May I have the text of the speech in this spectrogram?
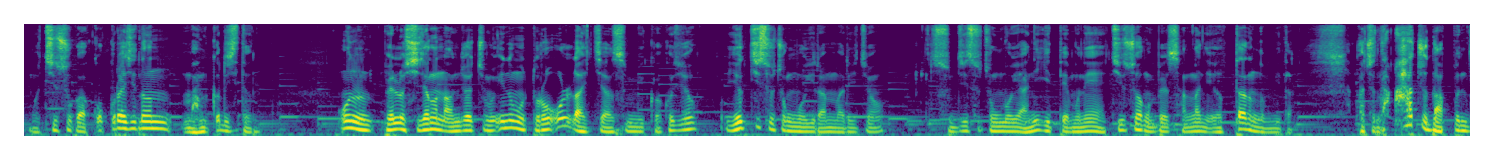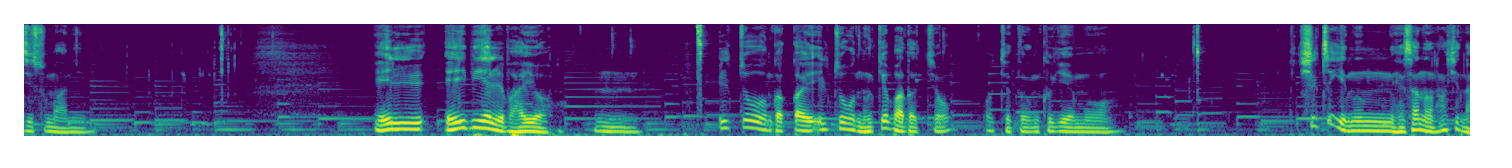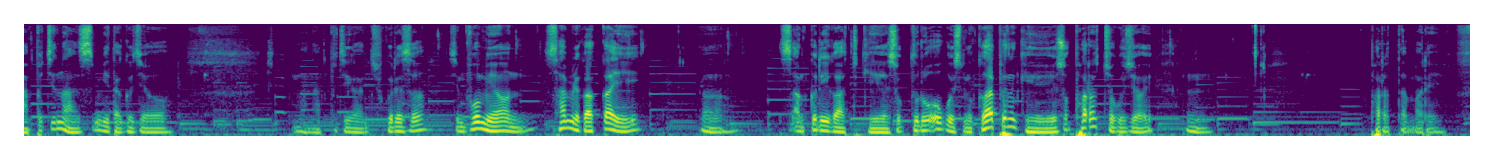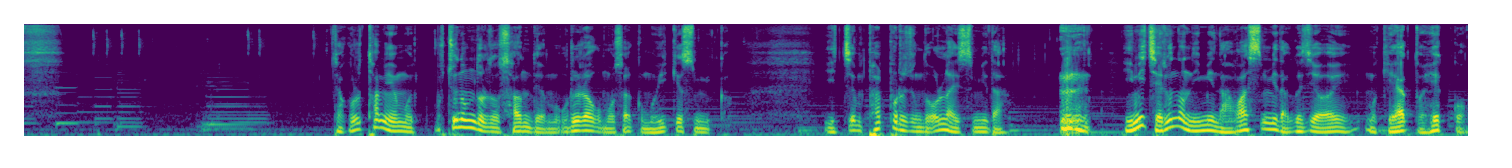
뭐 지수가 꼬꾸라지든 망그러지든 오늘 별로 시장은 안 좋았지만 이놈은 들어 올라 있지 않습니까? 그죠? 역지수 종목이란 말이죠. 순지수 종목이 아니기 때문에 지수하고는 별 상관이 없다는 겁니다. 아주 아주 나쁜 지수만 아니면. ABL 바이오 음, 1조 원 가까이 1조 원 넘게 받았죠. 어쨌든 그게 뭐 실적이 있는 회사는 확실히 나쁘지는 않습니다. 그죠? 뭐 나쁘지가 않죠. 그래서 지금 보면 3일 가까이 어, 쌍끌이가 계속 들어오고 있습니다. 그 앞에는 계속 팔았죠. 그죠? 음, 팔았단 말이에요. 자 그렇다면 뭐 무주놈들도 사는데 뭐 우리라고 못 살 거 뭐 있겠습니까? 2.8% 정도 올라 있습니다. 이미 재료는 이미 나왔습니다. 그죠? 뭐 계약도 했고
